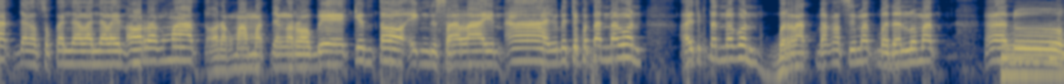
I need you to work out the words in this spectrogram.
Makanya Mat jangan suka nyala-nyalain orang Mat. Orang Mamat yang ngerobekin toh. Ing disalahin. Ah udah cepetan bangun. Ayo cepetan bangun. Berat banget sih Mat badan lu Mat. Aduh.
